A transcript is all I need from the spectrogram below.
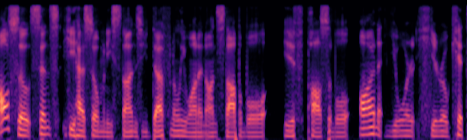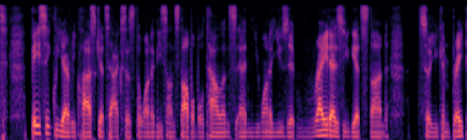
also, since he has so many stuns, you definitely want an unstoppable if possible, on your hero kit. Basically, every class gets access to one of these unstoppable talents, and you want to use it right as you get stunned so you can break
